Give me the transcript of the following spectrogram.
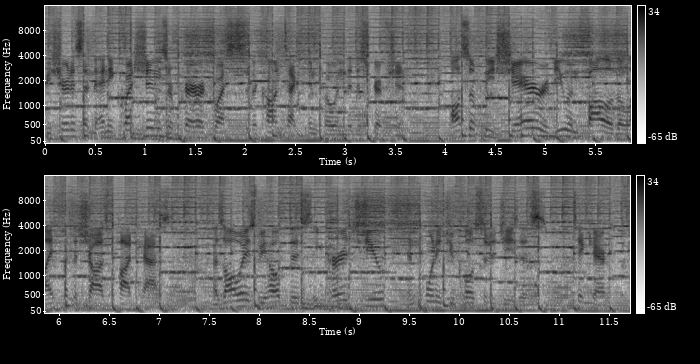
Be sure to send any questions or prayer requests to the contact info in the description. Also, please share, review, and follow the Life with the Shaws podcast. As always, we hope this encouraged you and pointed you closer to Jesus. Take care.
